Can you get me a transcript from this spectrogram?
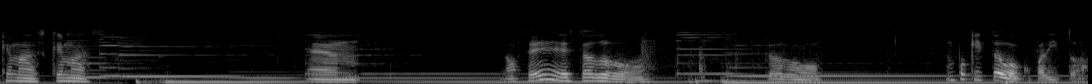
¿Qué más? ¿Qué más? Em, no sé, he estado. He estado. Un poquito ocupadito.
